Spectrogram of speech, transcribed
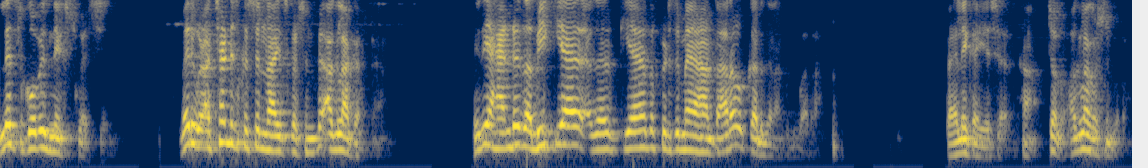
Let's go with next question very good अच्छा डिस्कशन रहा इस क्वेश्चन पे, अगला करते हैं। यदि हैंड अभी किया है, अगर किया है तो फिर से मैं हटा रहा हूँ, कर देना दोबारा। पहले का ये शायद। हाँ चलो, अगला क्वेश्चन करो।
